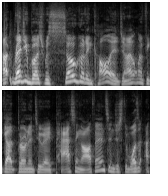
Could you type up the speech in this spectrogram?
Uh, Reggie Bush was so good in college, and I don't know if he got thrown into a passing offense and just wasn't. I,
